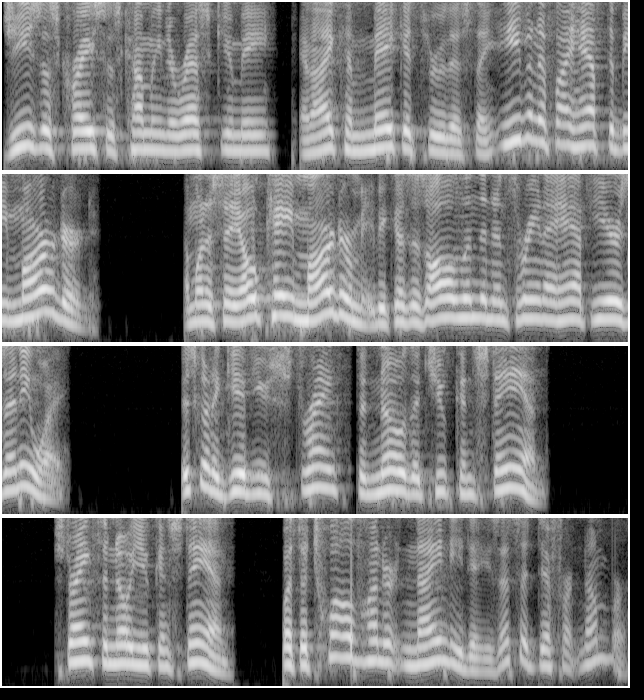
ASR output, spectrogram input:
Jesus Christ is coming to rescue me, and I can make it through this thing. Even if I have to be martyred, I'm going to say, okay, martyr me, because it's all ended in three and a half years anyway. It's going to give you strength to know that you can stand. Strength to know you can stand. But the 1290 days, that's a different number.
